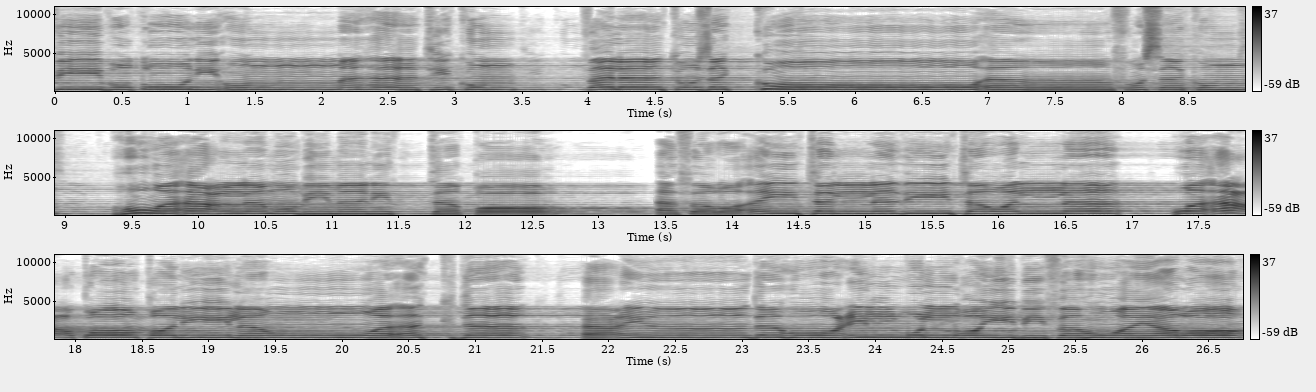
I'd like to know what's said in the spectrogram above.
في بطون أمهاتكم فلا تزكوا أنفسكم هو أعلم بمن اتقى أفرأيت الذي تولى وأعطى قليلا وأكدى أعنده علم الغيب فهو يرى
